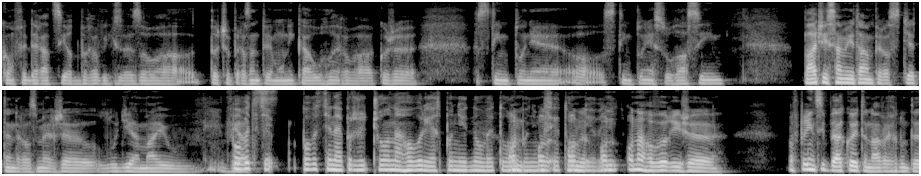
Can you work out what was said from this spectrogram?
Konfederácie odborových zväzov a to, čo prezentuje Monika Uhlerová, akože s tým plne, s tým plne súhlasím. Páči sa mi tam proste ten rozmer, že ľudia majú viac... Povedzte, povedzte najprv, čo ona hovorí aspoň jednou vetou, on, lebo nemusia to on, on, Ona hovorí, že no v princípe, ako je to navrhnuté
